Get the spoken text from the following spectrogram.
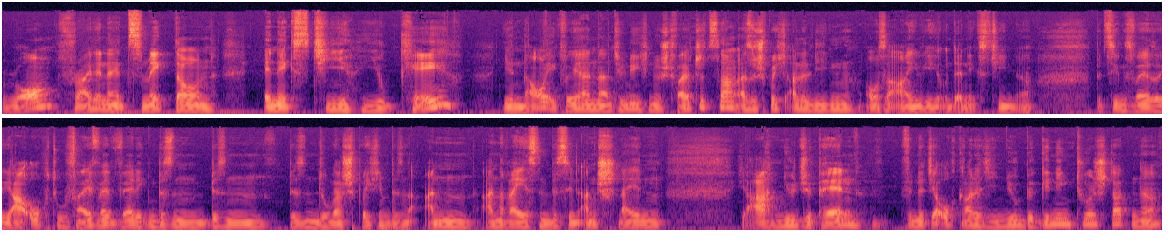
Raw, Friday Night SmackDown, NXT UK, Genau, ich will ja natürlich nichts Falsches sagen. Also sprich alle Ligen außer AEW und NXT. Ne? Beziehungsweise ja, auch 2-5 werde ich ein bisschen, bisschen, bisschen drüber sprechen, ein bisschen an, anreißen, ein bisschen anschneiden. Ja, New Japan findet ja auch gerade die New Beginning Tour statt. Ne?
